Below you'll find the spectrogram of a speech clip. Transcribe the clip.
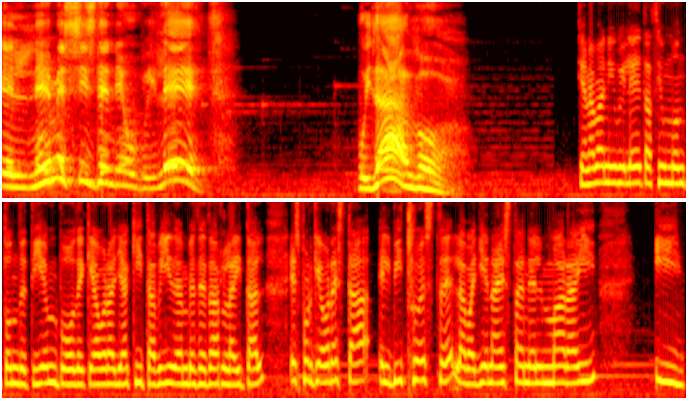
¡El némesis de Neuvillet! ¡Cuidado! mencionaba Nibilet hace un montón de tiempo de que ahora ya quita vida en vez de darla y tal, es porque ahora está el bicho este, la ballena está en el mar ahí y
